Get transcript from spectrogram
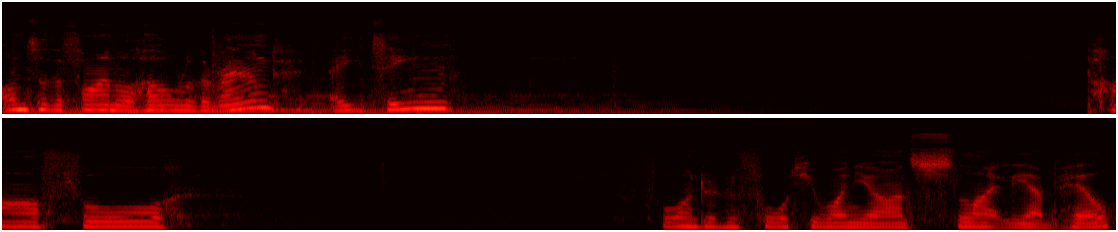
On to the final hole of the round, 18. Par 4. 441 yards, slightly uphill.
